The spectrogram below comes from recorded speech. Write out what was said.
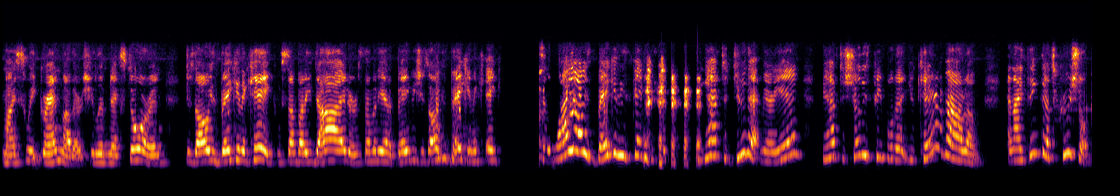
my sweet grandmother. She lived next door and she's always baking a cake. If somebody died or somebody had a baby, she's always baking a cake. I said, Why are you always baking these cakes? you have to do that, Marianne. You have to show these people that you care about them. And I think that's crucial.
